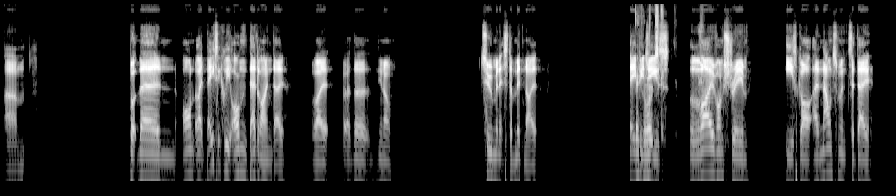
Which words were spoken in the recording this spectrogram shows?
Um, but then on like basically on deadline day, like uh, the you know two minutes to midnight, APG's live on stream. He's got an announcement today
